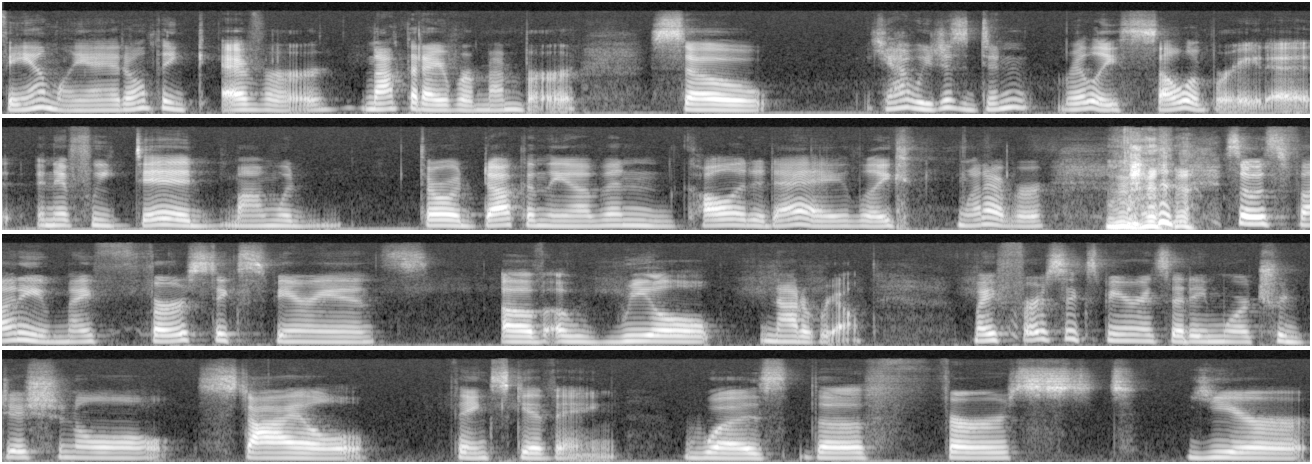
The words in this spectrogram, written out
family. I don't think ever, not that I remember. So, yeah, we just didn't really celebrate it. And if we did, mom would throw a duck in the oven and call it a day, like whatever. so it's funny, my first experience of a real, not a real. My first experience at a more traditional style Thanksgiving was the first year,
